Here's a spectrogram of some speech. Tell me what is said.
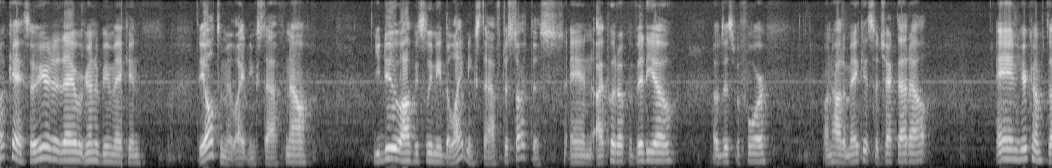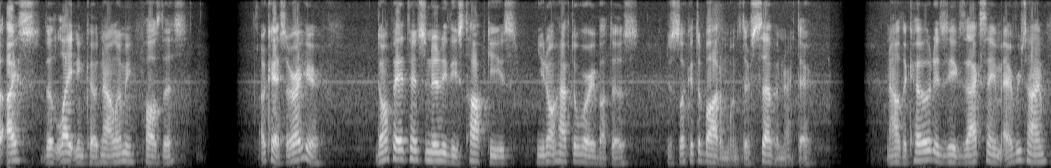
Okay, so here today we're going to be making the ultimate lightning staff. Now, you do obviously need the lightning staff to start this, and I put up a video of this before on how to make it, so check that out. And here comes the ice, the lightning code. Now let me pause this. Okay, so right here, don't pay attention to any of these top keys. You don't have to worry about those. Just look at the bottom ones. There's seven right there. Now the code is the exact same every time.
